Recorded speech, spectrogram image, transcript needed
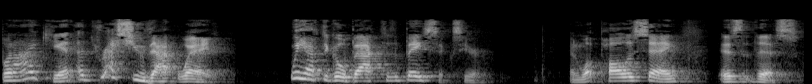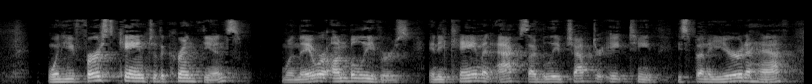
But I can't address you that way. We have to go back to the basics here. And what Paul is saying is this. When he first came to the Corinthians, when they were unbelievers, and he came in Acts, I believe, chapter 18, he spent a year and a half.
